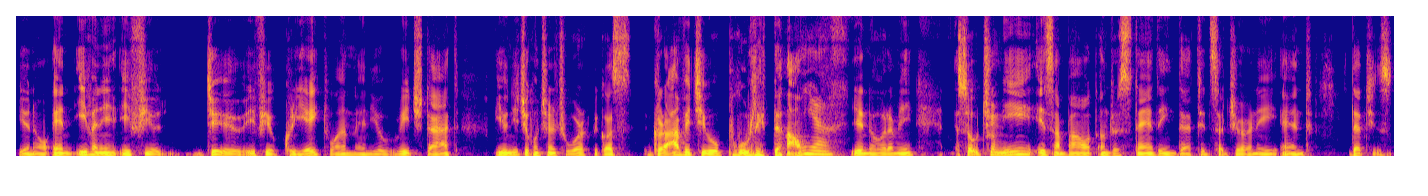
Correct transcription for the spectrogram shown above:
You know, and even if you do, if you create one and you reach that, you need to continue to work because gravity will pull it down. Yes. You know what I mean? So to me, it's about understanding that it's a journey and that is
